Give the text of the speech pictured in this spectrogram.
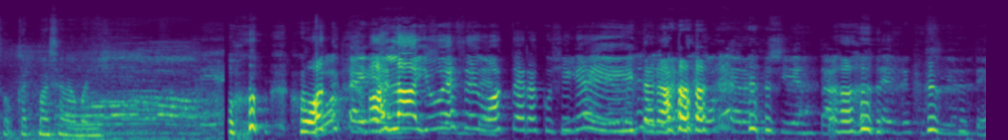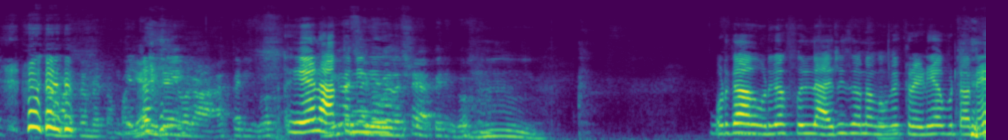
ಸೊ ಕಟ್ ಮಾಡ್ಸೋಣ ಬನ್ನಿ. ಅಲ್ಲ ಯು ಎಸ್ ಎ ಹೋಗ್ತಾ ಇರೋ ಖುಷಿಗೆ ಈ ತರ. ಏನು ಹ್ಯಾಪನಿಂಗ್ ಹುಡ್ಗ ಹುಡ್ಗ ಫುಲ್ ಅರಿಸೋನಾಗ ಹೋಗಕ್ಕೆ ರೆಡಿ ಆಗ್ಬಿಟ್ಟವನೆ.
